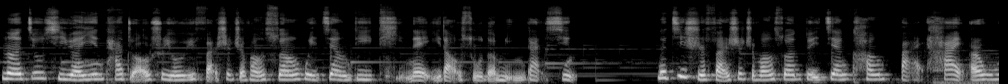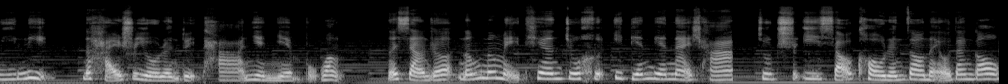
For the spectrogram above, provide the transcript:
那究其原因，它主要是由于反式脂肪酸会降低体内胰岛素的敏感性。那即使反式脂肪酸对健康百害而无一利，那还是有人对它念念不忘。那想着能不能每天就喝一点点奶茶，就吃一小口人造奶油蛋糕？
